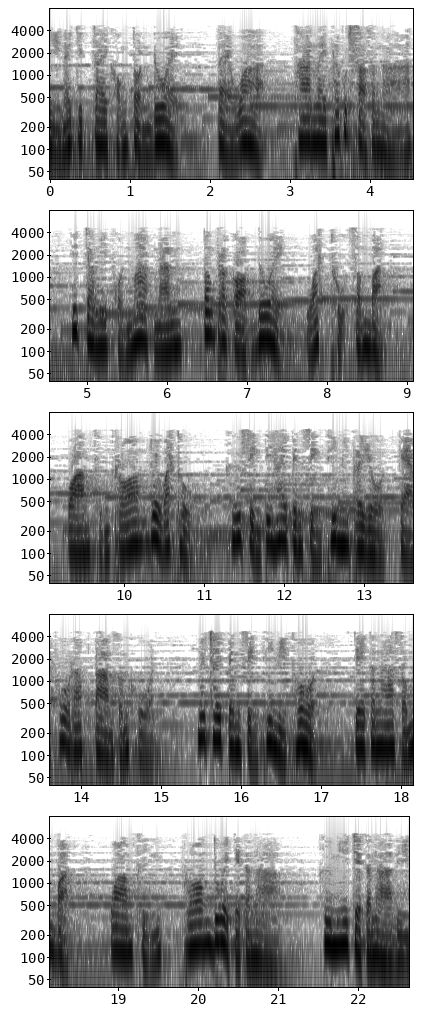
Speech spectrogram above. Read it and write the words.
ณีในจิตใจของตนด้วย แต่ว่าทานในพระพุทธศาสนาที่จะมีผลมากนั้นต้องประกอบด้วยวัตถุสมบัติ ความถึงพร้อมด้วยวัตถุ คือสิ่งที่ให้เป็นสิ่งที่มีประโยชน์แก่ผู้รับตามสมควร ไม่ใช่เป็นสิ่งที่มีโทษ เจตนาสมบัติ ความถึงพร้อมด้วยเจตนา คือมีเจตนาดี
